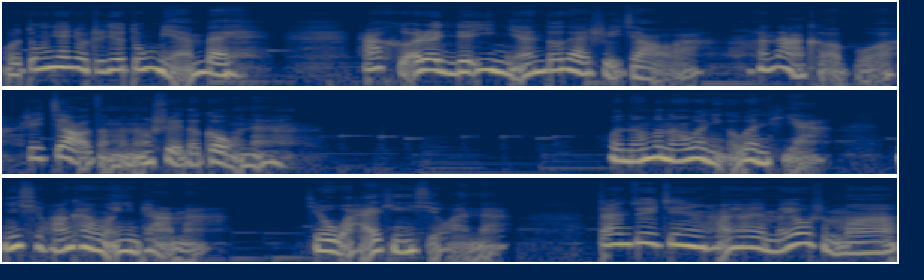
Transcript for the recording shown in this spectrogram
我说冬天就直接冬眠呗。他合着你这一年都在睡觉啊？那可不，这觉怎么能睡得够呢？我能不能问你个问题呀？你喜欢看文艺片吗？其实我还挺喜欢的，但最近好像也没有什么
